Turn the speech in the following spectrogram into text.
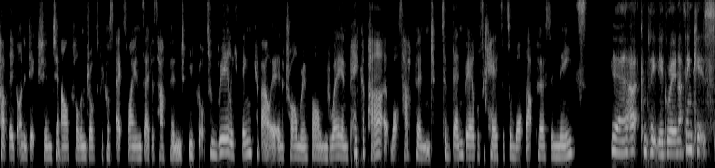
Have they got an addiction to alcohol and drugs because X, Y, and Z has happened? You've got to really think about it in a trauma informed way and pick apart at what's happened to then be able to cater to what that person needs. Yeah, I completely agree. And I think it's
